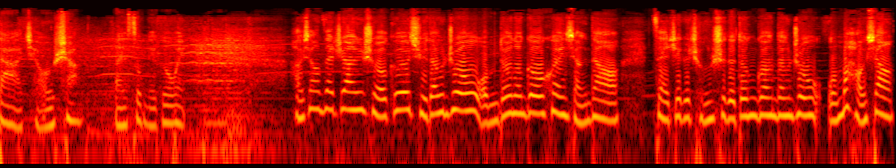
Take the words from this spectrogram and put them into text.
大桥上》，来送给各位。好像在这样一首歌曲当中，我们都能够幻想到，在这个城市的灯光当中，我们好像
